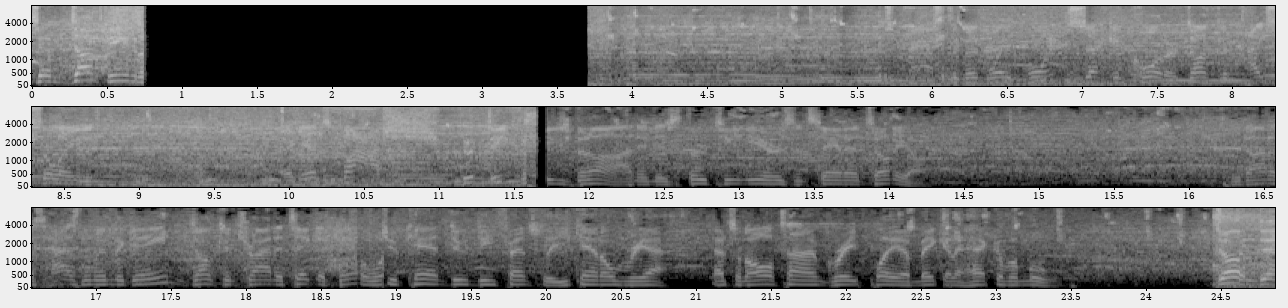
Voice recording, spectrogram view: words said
Tim Duncan. Past the midway point, second quarter. Duncan isolated against Bosh. Good defense he's been on in his 13 years in San Antonio. Udonis Haslem in the game. Duncan trying to take advantage. Of what you can't do defensively, you can't overreact. That's an all-time great player making a heck of a move. Duncan,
